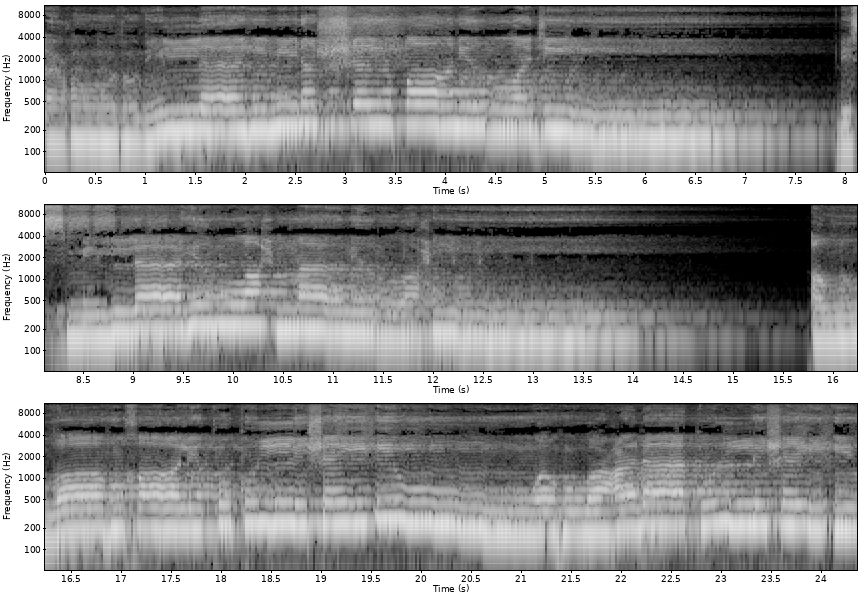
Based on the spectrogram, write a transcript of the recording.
أعوذ بالله من الشيطان الرجيم. بسم الله الرحمن الرحيم. الله خالق كل شيء وهو على كل شيء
